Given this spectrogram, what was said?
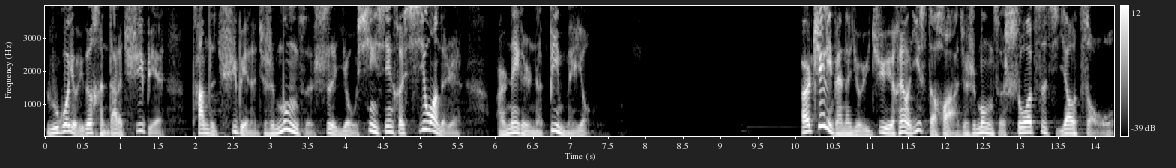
如果有一个很大的区别，他们的区别呢，就是孟子是有信心和希望的人，而那个人呢，并没有。而这里边呢，有一句很有意思的话，就是孟子说自己要走，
